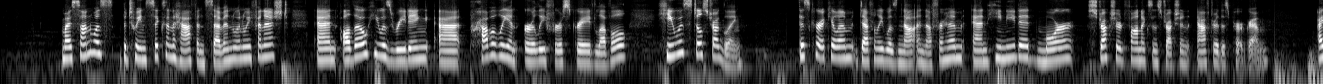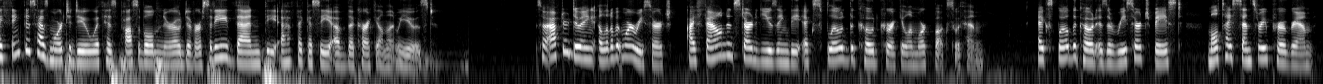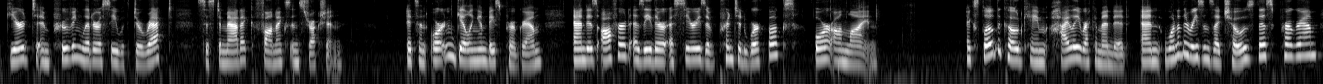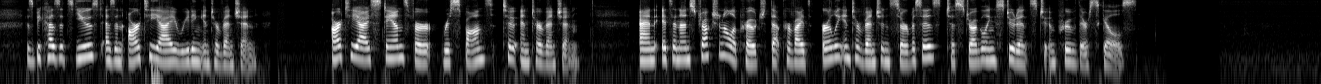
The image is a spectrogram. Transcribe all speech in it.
My son was between six and a half and seven when we finished, and although he was reading at probably an early first grade level, he was still struggling. This curriculum definitely was not enough for him, and he needed more structured phonics instruction after this program. I think this has more to do with his possible neurodiversity than the efficacy of the curriculum that we used. So after doing a little bit more research, I found and started using the Explode the Code curriculum workbooks with him. Explode the Code is a research-based, multisensory program geared to improving literacy with direct, systematic phonics instruction. It's an Orton Gillingham-based program and is offered as either a series of printed workbooks or online. Explode the Code came highly recommended, and one of the reasons I chose this program is because it's used as an RTI reading intervention. RTI stands for Response to Intervention, and it's an instructional approach that provides early intervention services to struggling students to improve their skills.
